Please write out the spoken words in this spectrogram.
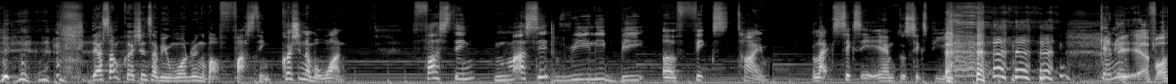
there are some questions I've been wondering about fasting. Question number one Fasting, must it really be a fixed time? Like 6 a.m. to 6 p.m. Can it? For-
